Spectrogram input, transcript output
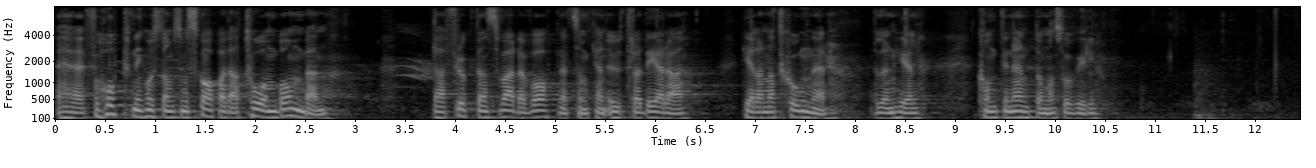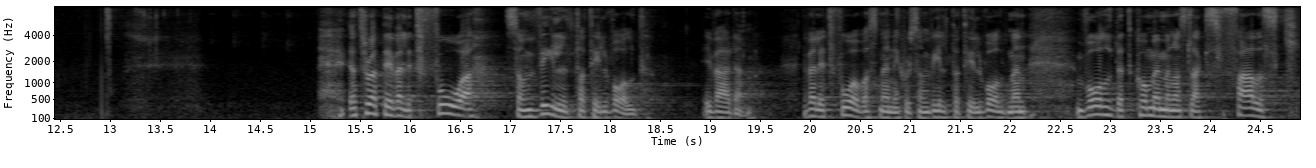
eh, förhoppning hos de som skapade atombomben. Det här fruktansvärda vapnet som kan utradera hela nationer, eller en hel kontinent om man så vill. Jag tror att det är väldigt få som vill ta till våld i världen. Det är väldigt få av oss människor som vill ta till våld, men våldet kommer med någon slags falsk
